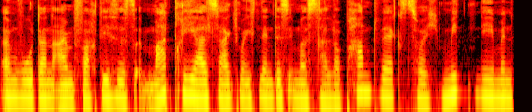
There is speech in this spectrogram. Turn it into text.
ähm, wo dann einfach dieses Material, sage ich mal, ich nenne das immer salopp Handwerkszeug mitnehmen,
